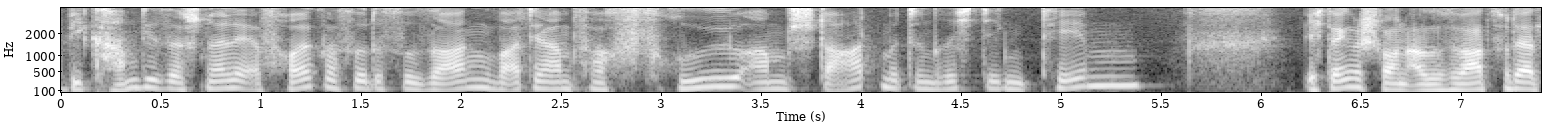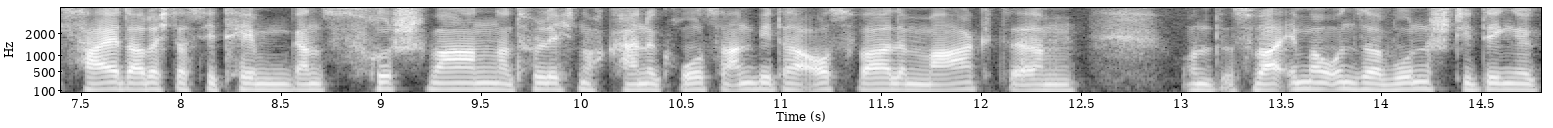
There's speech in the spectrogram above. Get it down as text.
Wie kam dieser schnelle Erfolg? Was würdest du sagen? Wart ihr einfach früh am Start mit den richtigen Themen? Ich denke schon. Also es war zu der Zeit, dadurch, dass die Themen ganz frisch waren, natürlich noch keine große Anbieterauswahl im Markt. Ähm, und es war immer unser Wunsch, die Dinge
